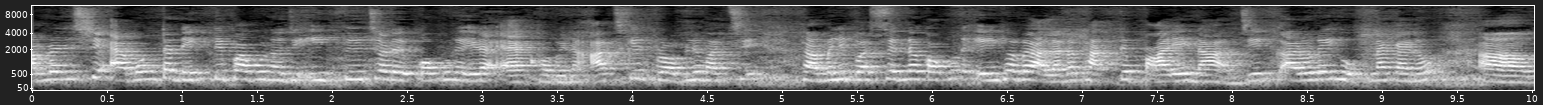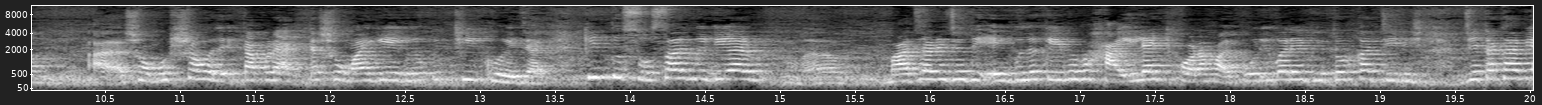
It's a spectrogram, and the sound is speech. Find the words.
আমরা নিশ্চয়ই এমনটা দেখতে পাবো না যে ইন ফিউচারে কখনো এরা এক হবে না। আজকের প্রবলেম আছে ফ্যামিলি পার্সনরা কখনো এইভাবে আলাদা থাকতে পারে না। যে কারণেই হোক না কেন সমস্যা হলে তারপরে একটা সময় গিয়ে এগুলোকে ঠিক হয়ে যায়। কিন্তু সোশ্যাল মিডিয়ার বাজারে যদি এইগুলোকে এইভাবে হাইলাইট করা হয়, পরিবারের ভেতরকার জিনিস যেটাকে আমি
